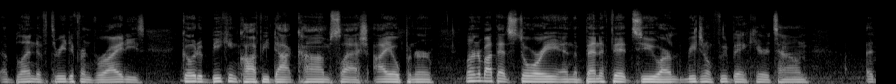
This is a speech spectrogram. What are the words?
a blend of three different varieties. Go to beaconcoffee.com slash eye opener. Learn about that story and the benefit to our regional food bank here in town. A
